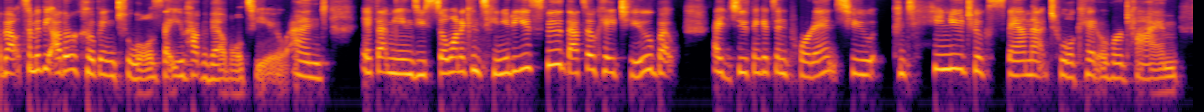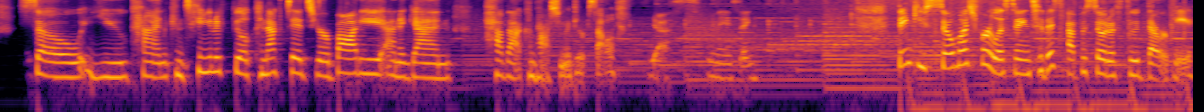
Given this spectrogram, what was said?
about some of the other coping tools that you have available to you. And if that means you still want to continue to use food, that's okay too. But I do think it's important to continue to expand that toolkit over time so you can continue to feel connected to your body and again, have that compassion with yourself. Yes, amazing. Thank you so much for listening to this episode of Food Therapy.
